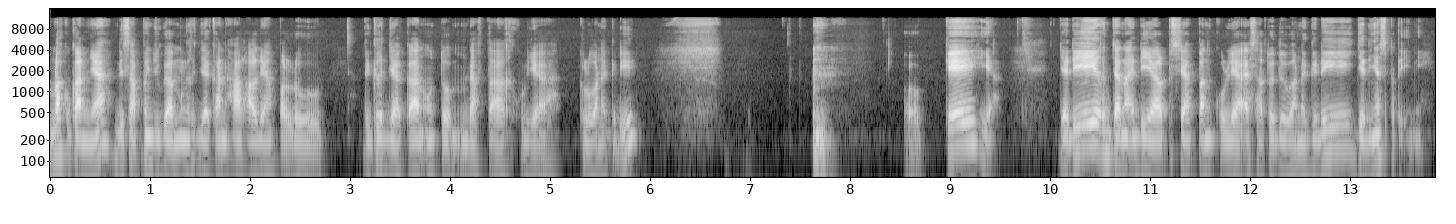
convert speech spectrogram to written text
melakukannya, di samping juga mengerjakan hal-hal yang perlu dikerjakan untuk mendaftar kuliah ke luar negeri. Oke, ya. Jadi rencana ideal persiapan kuliah S1 di luar negeri jadinya seperti ini.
